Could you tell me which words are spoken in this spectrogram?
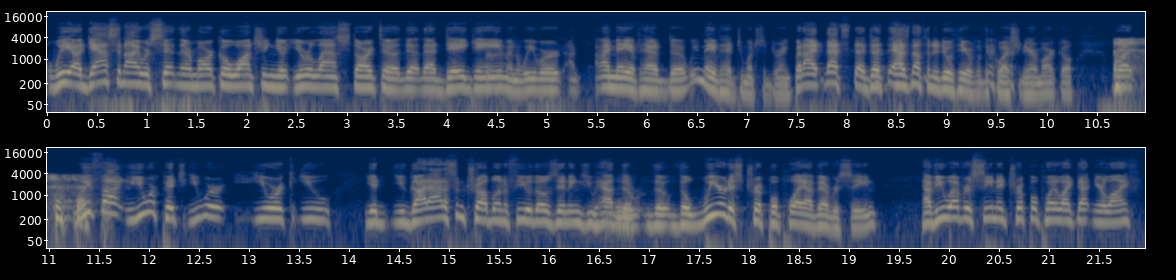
We uh, Gas and I were sitting there, Marco, watching your, your last start uh, that, that day game, and we were. I, I may have had uh, we may have had too much to drink, but I that's that, that has nothing to do with here with the question here, Marco. But we thought you were pitch you were you were you you you got out of some trouble in a few of those innings. You had the the the weirdest triple play I've ever seen. Have you ever seen a triple play like that in your life?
